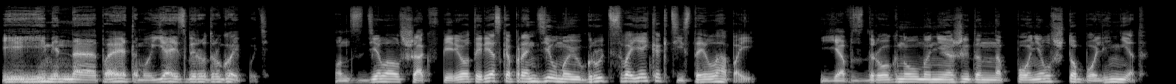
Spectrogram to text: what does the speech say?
И именно поэтому я изберу другой путь. Он сделал шаг вперед и резко пронзил мою грудь своей когтистой лапой. Я вздрогнул, но неожиданно понял, что боли нет.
